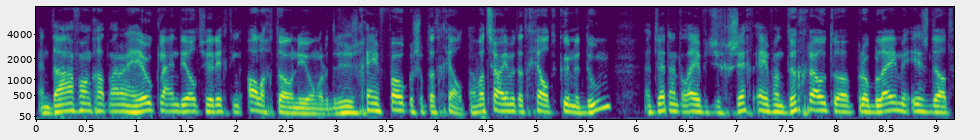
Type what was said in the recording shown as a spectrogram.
En daarvan gaat maar een heel klein deeltje richting allochtone jongeren. Dus er is geen focus op dat geld. Nou, wat zou je met dat geld kunnen doen? Het werd net al eventjes gezegd. Een van de grote problemen is dat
